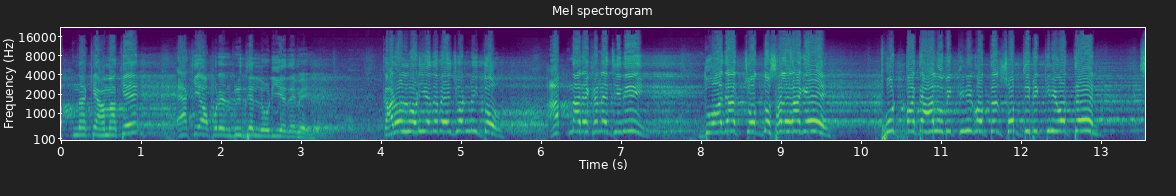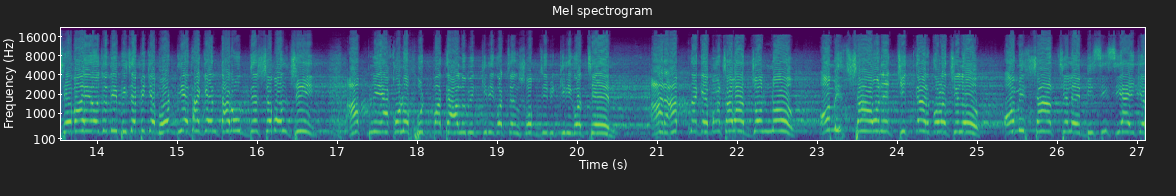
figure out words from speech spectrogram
আপনাকে আমাকে একে অপরের বিরুদ্ধে লড়িয়ে দেবে। কারণ লড়িয়ে দেবে এই জন্যই তো। আপনার এখানে যিনি দু হাজার চোদ্দ সালের আগে ফুটপাতে আলু বিক্রি করতেন, সবজি বিক্রি করতেন, সে ভাইও যদি বিজেপিকে ভোট দিয়ে থাকেন, তার উদ্দেশ্যে বলছি, আপনি এখনও ফুটপাতে আলু বিক্রি করছেন, সবজি বিক্রি করছেন, আর আপনাকে বাঁচাবার জন্য অমিত শাহ অনেক চিৎকার করেছিল অমিত শাহ ছেলে বিসিসিআই কে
